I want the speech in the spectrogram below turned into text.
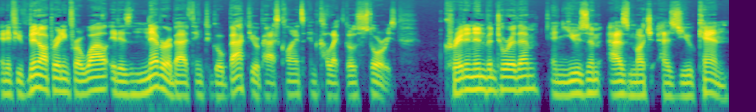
And if you've been operating for a while, it is never a bad thing to go back to your past clients and collect those stories. Create an inventory of them and use them as much as you can.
